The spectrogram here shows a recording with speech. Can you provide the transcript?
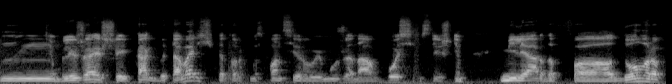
ближайшие как бы товарищи, которых мы спонсируем уже на 8 с лишним миллиардов а, долларов.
